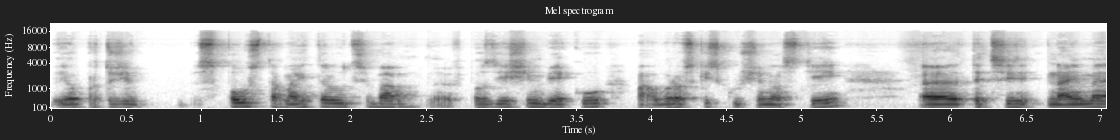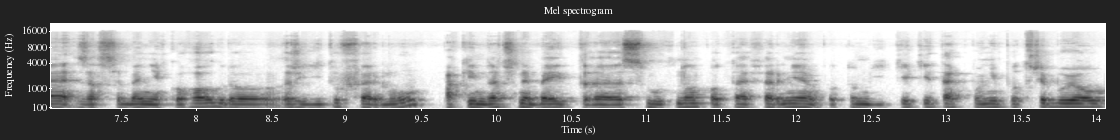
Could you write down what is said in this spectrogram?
jo, protože spousta majitelů třeba v pozdějším věku má obrovské zkušenosti. Teď si najme za sebe někoho, kdo řídí tu firmu, pak jim začne být smutno po té firmě, po tom dítěti, tak oni potřebují,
